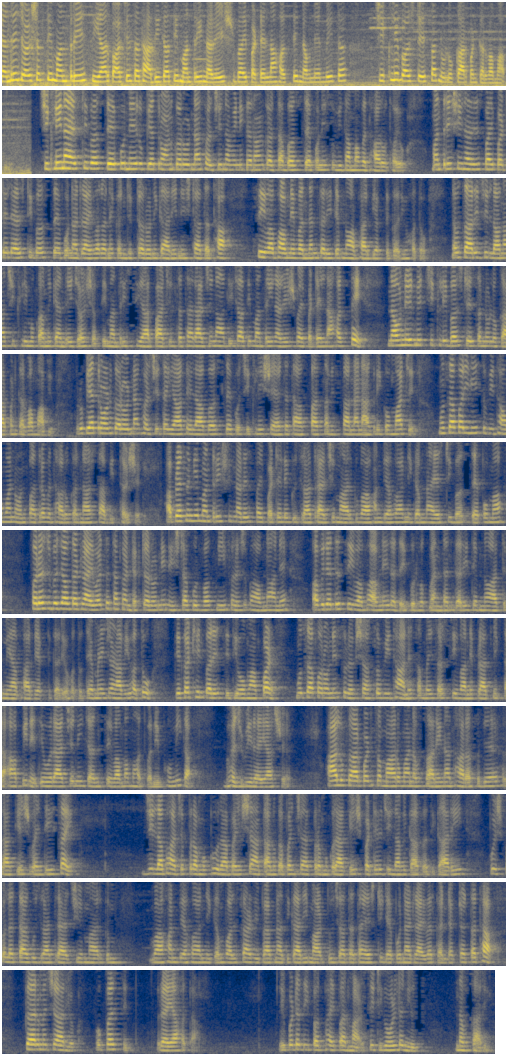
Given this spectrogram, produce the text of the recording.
કેન્દ્રીય જળશક્તિ મંત્રી C R Patil તથા આદિજાતિ મંત્રી નરેશભાઈ પટેલના હસ્તે નવનિર્મિત ચીખલી બસ સ્ટેશનનું લોકાર્પણ કરવામાં આવ્યું. ચીખલીના એસટી બસ ડેપોને રૂપિયા ત્રણ કરોડના ખર્ચે નવીનીકરણ કરતા બસ ડેપોની સુવિધામાં વધારો થયો. મંત્રી શ્રી નરેશભાઈ પટેલે એસટી બસ ડેપોના ડ્રાઈવર અને કંડક્ટરોની કાર્યનિષ્ઠા તથા સેવાભાવને વંદન કરી તેમનો આભાર વ્યક્ત કર્યો હતો. નવસારી જિલ્લાના ચીખલી મુકામે કેન્દ્રીય જળશક્તિ મંત્રી સી આર પાટીલ તથા રાજ્યના આદિજાતિ મંત્રી નરેશભાઈ પટેલના હસ્તે નવનિર્મિત ચીખલી બસ સ્ટેશનનું લોકાર્પણ કરવામાં આવ્યું. રૂપિયા ત્રણ કરોડના ખર્ચે તૈયાર થયેલા બસ ડેપો ચીખલી શહેર તથા આસપાસના વિસ્તારના નાગરિકો માટે મુસાફરીની સુવિધાઓમાં નોંધપાત્ર વધારો કરનાર સાબિત થશે. આ પ્રસંગે મંત્રી શ્રી નરેશભાઈ પટેલે ગુજરાત રાજ્ય માર્ગ વાહન વ્યવહાર નિગમના એસટી બસ ડેપોમાં ફરજ બજાવતા ડ્રાઈવર તથા કંડક્ટરોની નિષ્ઠાપૂર્વકની ફરજ ભાવના અને અવિરત સેવા ભાવને હૃદયપૂર્વક વંદન કરી તેમનો આત્મીય આભાર વ્યક્ત કર્યો હતો. તેમણે જણાવ્યું હતું કે કઠિન પરિસ્થિતિઓમાં પણ મુસાફરોની સુરક્ષા સુવિધા અને સમયસર સેવાને પ્રાથમિકતા આપીને તેઓ રાજ્યની જનસેવામાં મહત્વની ભૂમિકા ભજવી રહ્યા છે. આ લોકાર્પણ સમારોહમાં નવસારીના ધારાસભ્ય રાકેશભાઈ દેસાઈ, જિલ્લા ભાજપ પ્રમુખ ભૂરાભાઈ શાહ, તાલુકા પંચાયત પ્રમુખ રાકેશ પટેલ, જિલ્લા વિકાસ અધિકારી પુષ્પલતા ગુજરાત રાજ્ય માર્ગ વાહન વ્યવહાર નિગમ વલસાડ વિભાગના અધિકારી માળતુજા તથા એસટી ડેપોના ડ્રાઈવર, કંડક્ટર તથા કર્મચારીઓ ઉપસ્થિત રહ્યા હતા. રિપોર્ટર દીપકભાઈ Parmar, City Gold News, Navsari.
